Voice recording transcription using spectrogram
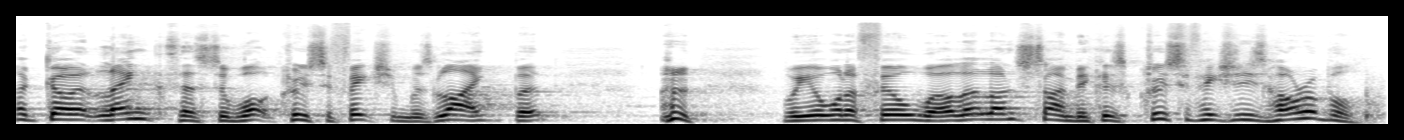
I'd go at length as to what crucifixion was like, but we all want to feel well at lunchtime because crucifixion is horrible.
